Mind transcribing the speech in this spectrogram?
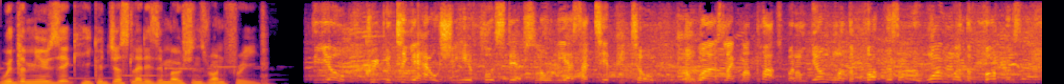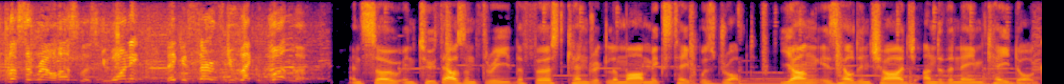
With the music, he could just let his emotions run free. Yo, creeping to your house, you hear footsteps slowly as I tippy toe. I'm wise like my pops, but I'm young motherfuckers. I'm the one motherfuckers, plus around hustlers. You want it? They can serve you like a butler. And so, in 2003, the first Kendrick Lamar mixtape was dropped. Young is held in charge under the name K Dot.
